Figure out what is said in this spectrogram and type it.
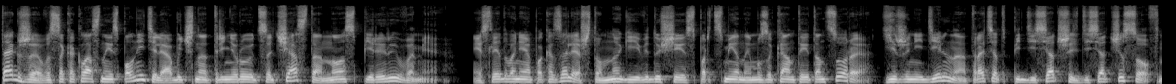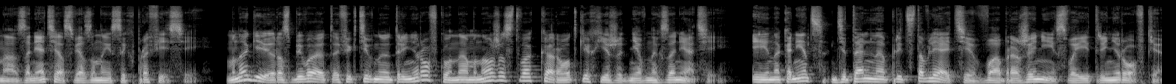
Также высококлассные исполнители обычно тренируются часто, но с перерывами. Исследования показали, что многие ведущие спортсмены, музыканты и танцоры еженедельно тратят 50-60 часов на занятия, связанные с их профессией. Многие разбивают эффективную тренировку на множество коротких ежедневных занятий. И, наконец, детально представляйте в воображении свои тренировки.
